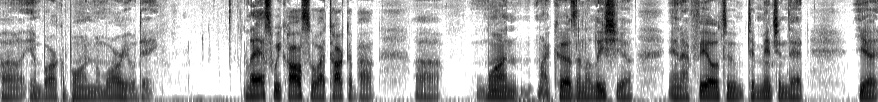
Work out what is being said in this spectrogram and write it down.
uh, embark upon Memorial Day. Last week also I talked about uh, one my cousin Alicia, and I failed to to mention that. Yeah,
